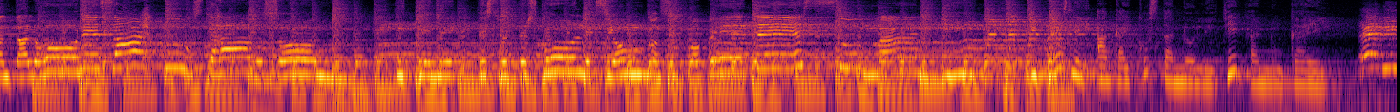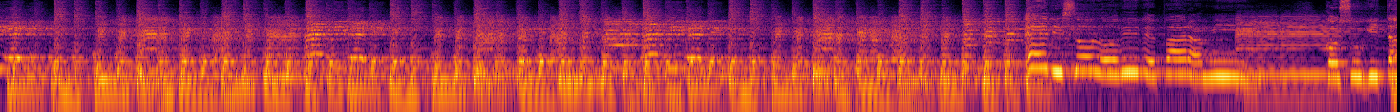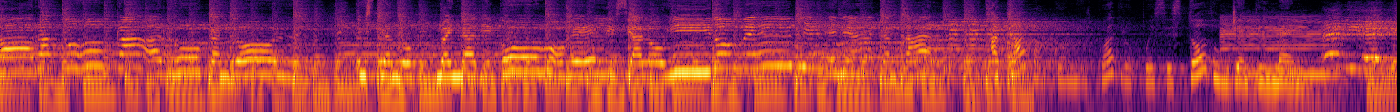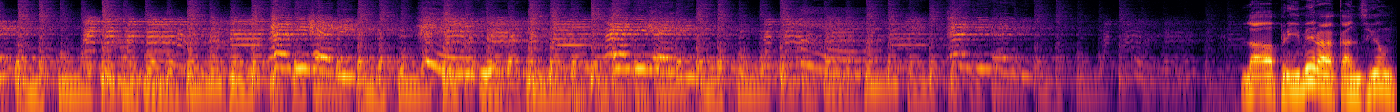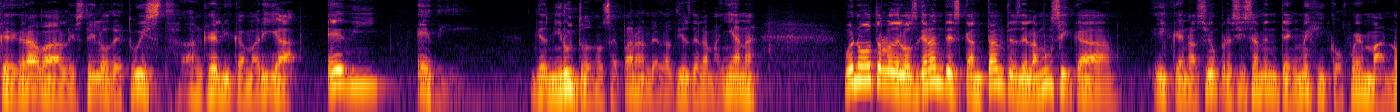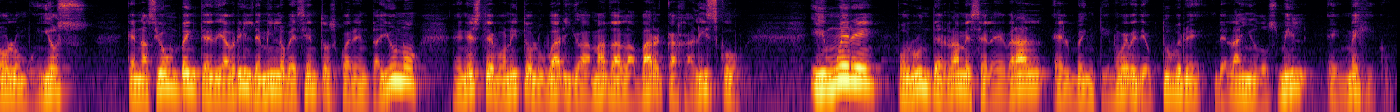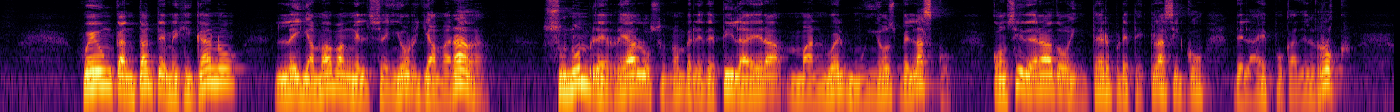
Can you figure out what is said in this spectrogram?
Pantalones ajustados son y tiene de suéteres colección con su copete es su maniquí. Y Presley, Anca y Costa no le llega nunca a él. Eddie solo vive para mí. Con su guitarra nadie como él. Y si al oído me viene a cantar, acaba con el cuadro, pues es todo un gentleman. Eddie, Eddie. Eddie, Eddie. La primera canción que graba al estilo de Twist, Angélica María, Eddie Eddie. Diez minutos nos separan de las 10 de la mañana. Bueno, otro de los grandes cantantes de la música y que nació precisamente en México fue Manolo Muñoz, que nació un 20 de abril de 1941 en este bonito lugar llamada La Barca, Jalisco, y muere por un derrame cerebral el 29 de octubre del año 2000 en México. Fue un cantante mexicano, le llamaban el señor Llamarada. Su nombre real o su nombre de pila era Manuel Muñoz Velasco, considerado intérprete clásico de la época del rock.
